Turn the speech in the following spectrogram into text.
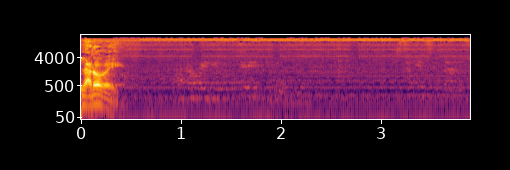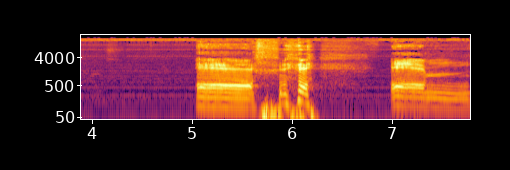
Larogei. Eh, em,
